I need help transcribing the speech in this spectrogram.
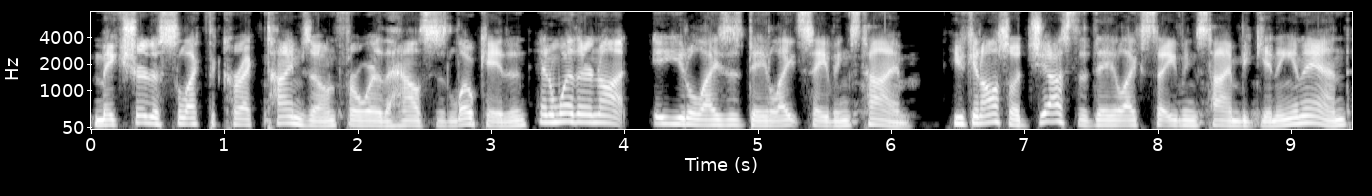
Make sure to select the correct time zone for where the house is located and whether or not it utilizes daylight savings time. You can also adjust the daylight savings time beginning and end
